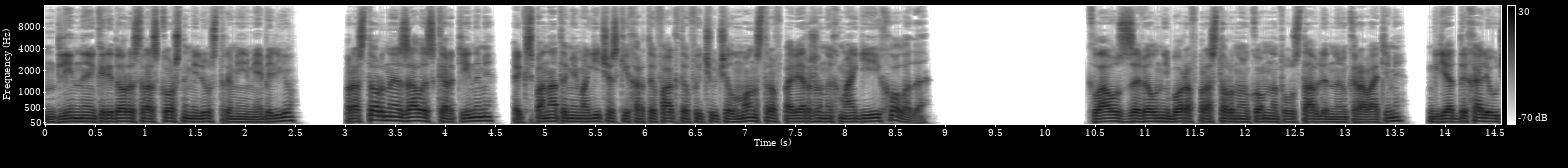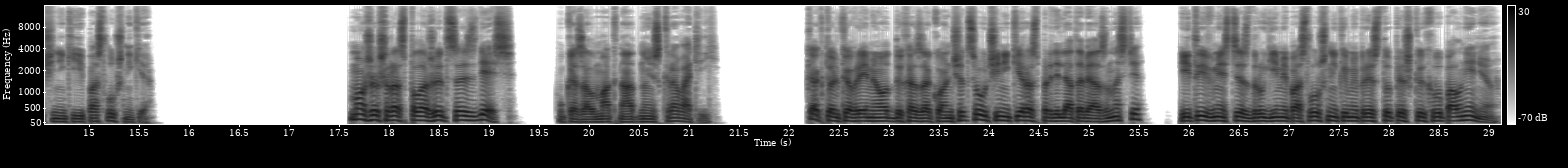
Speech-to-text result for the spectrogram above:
Длинные коридоры с роскошными люстрами и мебелью, просторные залы с картинами, экспонатами магических артефактов и чучел монстров, поверженных магией холода. Клаус завел Небора в просторную комнату, уставленную кроватями, где отдыхали ученики и послушники. «Можешь расположиться здесь», — указал Мак на одну из кроватей. «Как только время отдыха закончится, ученики распределят обязанности, и ты вместе с другими послушниками приступишь к их выполнению.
